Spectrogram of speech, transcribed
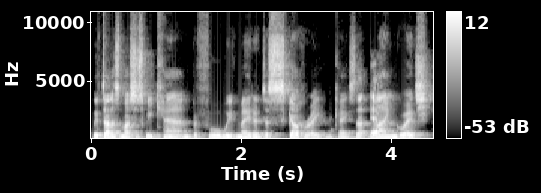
we've done as much as we can before we've made a discovery. Okay, so that yeah. language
